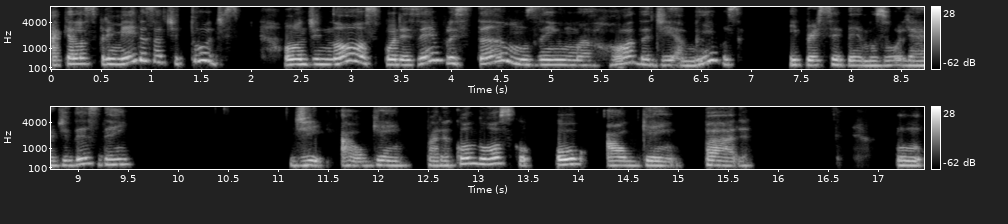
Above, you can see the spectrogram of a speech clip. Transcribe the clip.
aquelas primeiras atitudes, onde nós, por exemplo, estamos em uma roda de amigos e percebemos o olhar de desdém de alguém para conosco ou alguém para um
